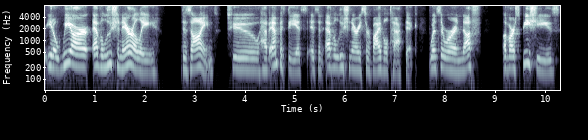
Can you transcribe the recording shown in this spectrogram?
You know, we are evolutionarily designed to have empathy. It's it's an evolutionary survival tactic. Once there were enough of our species,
